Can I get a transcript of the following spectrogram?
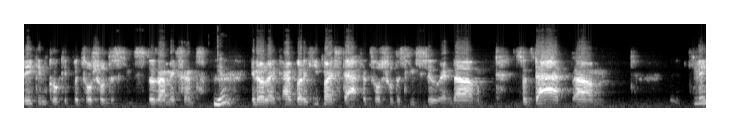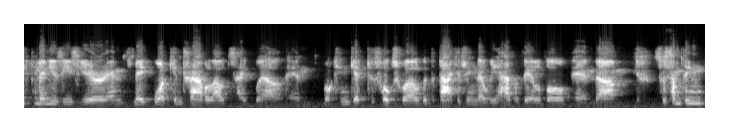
They can cook it with social distance. Does that make sense? Yeah. You know, like I've got to keep my staff at social distance too, and um, so that um, make menus easier and make what can travel outside well and what can get to folks well with the packaging that we have available. And um, so something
